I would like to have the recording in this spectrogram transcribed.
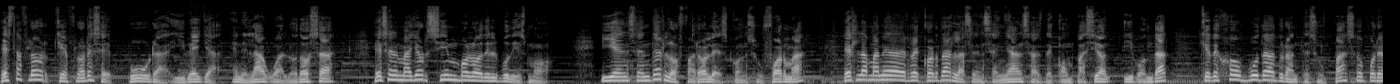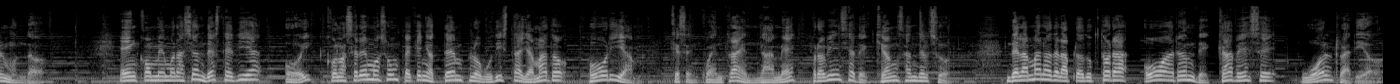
Esta flor, que florece pura y bella en el agua lodosa, es el mayor símbolo del budismo, y encender los faroles con su forma es la manera de recordar las enseñanzas de compasión y bondad que dejó Buda durante su paso por el mundo. En conmemoración de este día, hoy conoceremos un pequeño templo budista llamado Poriam, que se encuentra en Name, provincia de Gyeongsang del Sur, de la mano de la productora Oaron de KBS World Radio.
